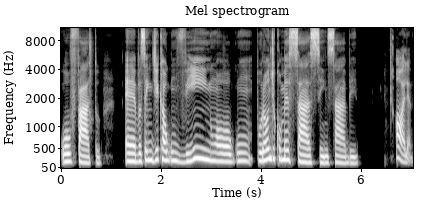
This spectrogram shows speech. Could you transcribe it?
o olfato, é, você indica algum vinho ou algum por onde começar, assim, sabe? Olha,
